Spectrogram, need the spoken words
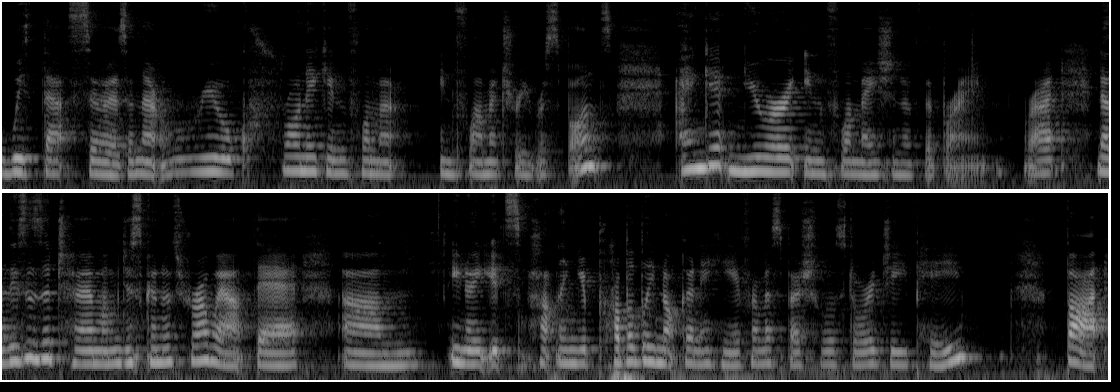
with that CIRS and that real chronic inflama- inflammatory response and get neuroinflammation of the brain, right? Now, this is a term I'm just going to throw out there. Um, you know, it's something you're probably not going to hear from a specialist or a GP, but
